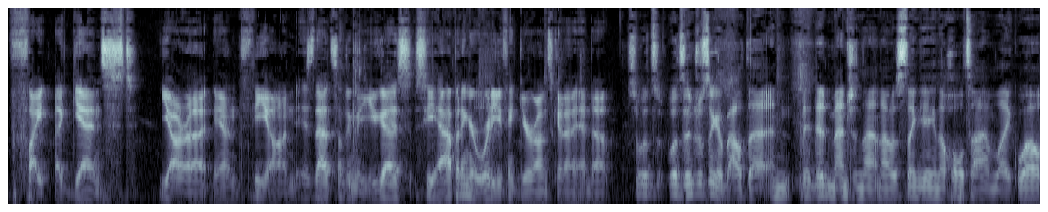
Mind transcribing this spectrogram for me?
fight against Yara and Theon. Is that something that you guys see happening, or where do you think Euron's going to end up? So what's what's interesting about that, and they did mention that, and I was thinking the whole time, like, well,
